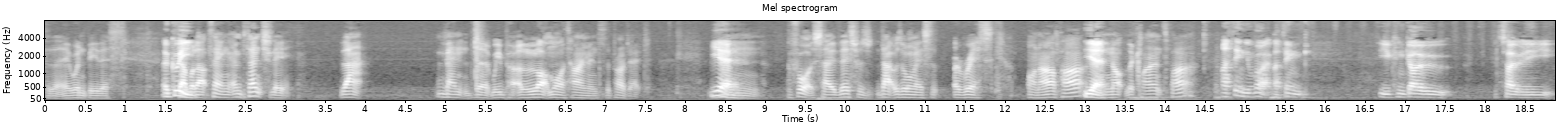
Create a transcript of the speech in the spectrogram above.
so that it wouldn't be this Agreed. double up thing, and potentially that meant that we put a lot more time into the project Yeah. than before. So this was that was almost a risk on our part, Yeah. and not the client's part. I think you're right. I think you can go totally,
